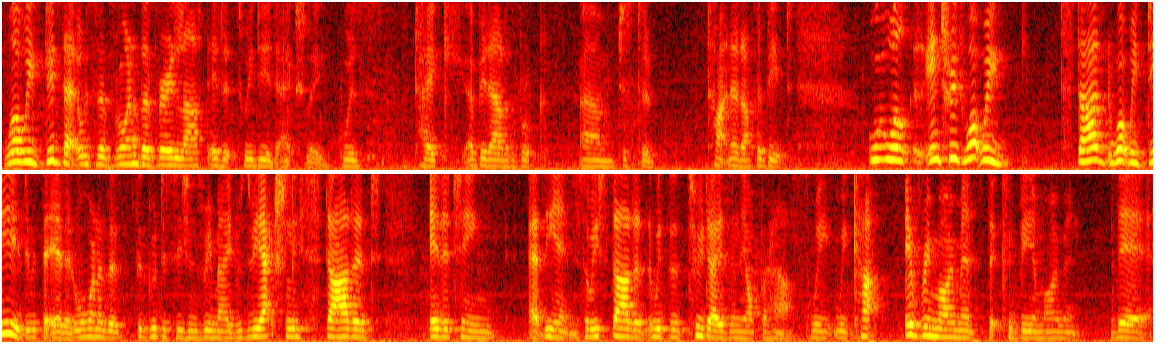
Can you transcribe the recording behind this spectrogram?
Well, we did that. It was the, one of the very last edits we did. Actually, was take a bit out of the book, um, just to tighten it up a bit. Well, in truth, what we started, what we did with the edit, or one of the, the good decisions we made, was we actually started editing at the end. So we started with the two days in the opera house. We we cut every moment that could be a moment there,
